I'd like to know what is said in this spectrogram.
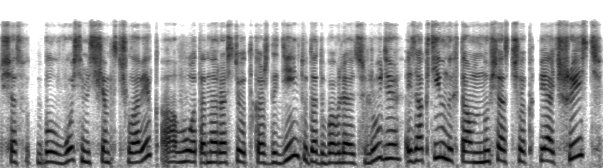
сейчас вот был 80 с чем-то человек, а вот она растет каждый день, туда добавляются люди. Из активных там, ну сейчас человек 5-6,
